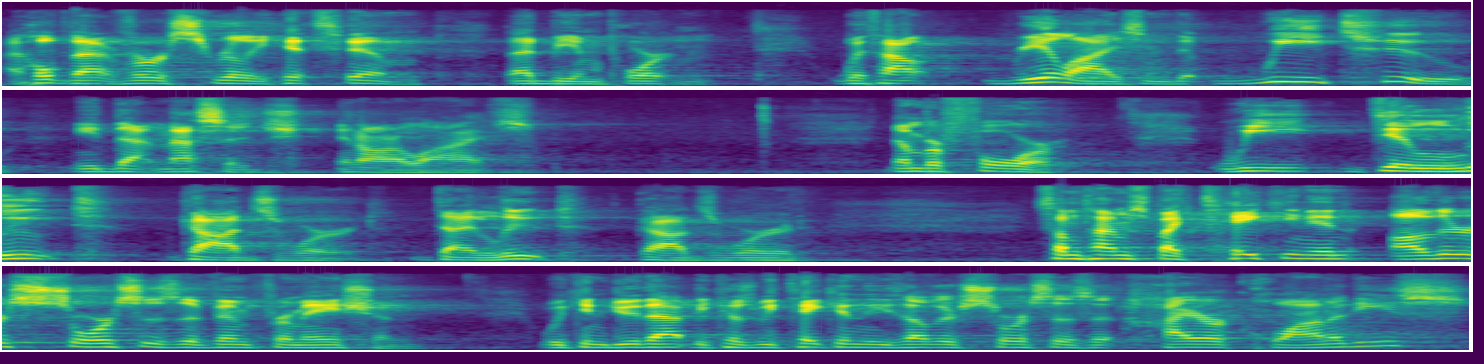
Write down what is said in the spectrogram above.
I hope that verse really hits him. That'd be important, without realizing that we too need that message in our lives. Number four, we dilute God's word, dilute God's word. Sometimes by taking in other sources of information. We can do that because we take in these other sources at higher quantities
